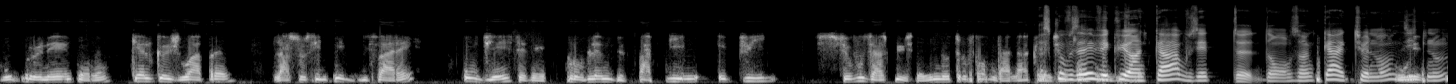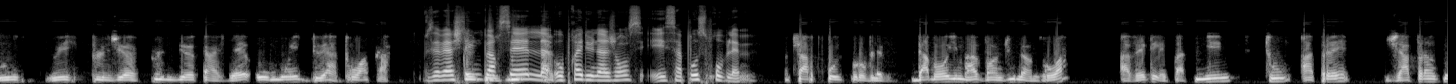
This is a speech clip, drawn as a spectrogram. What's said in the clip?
vous prenez un terrain. Quelques jours après, la société disparaît. Ou bien c'est des problèmes de papier. Et puis, je vous assure, c'est une autre forme d'anac. Est-ce que vous avez vécu un cas Vous êtes dans un cas actuellement, dites-nous oui, plusieurs, plusieurs cas. J'ai au moins deux à trois cas. Vous avez acheté une parcelle auprès d'une agence et ça pose problème. Ça pose problème. D'abord, il m'a vendu l'endroit avec les papiers, tout. Après, j'apprends que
